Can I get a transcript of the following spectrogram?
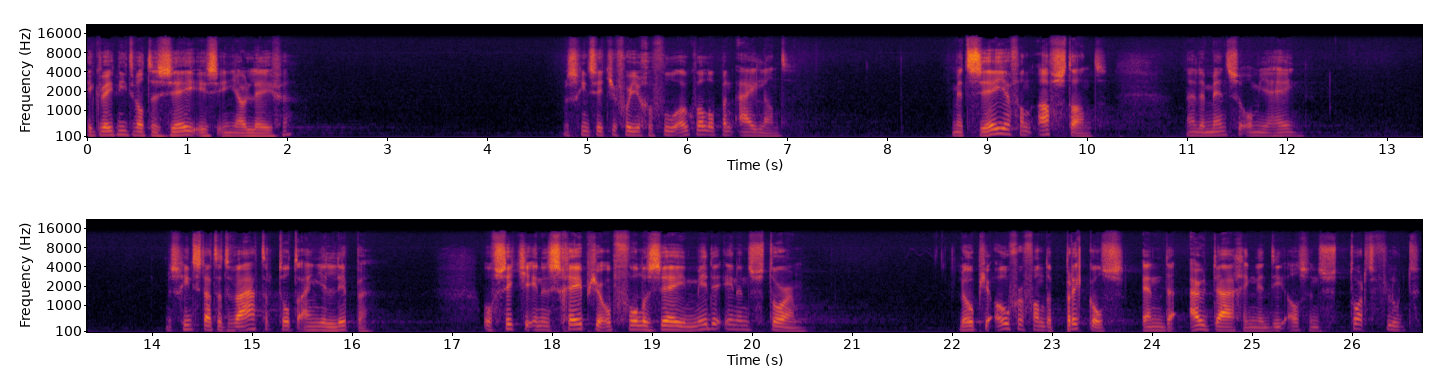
Ik weet niet wat de zee is in jouw leven. Misschien zit je voor je gevoel ook wel op een eiland. Met zeeën van afstand naar de mensen om je heen. Misschien staat het water tot aan je lippen. Of zit je in een scheepje op volle zee midden in een storm. Loop je over van de prikkels en de uitdagingen die als een stortvloed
